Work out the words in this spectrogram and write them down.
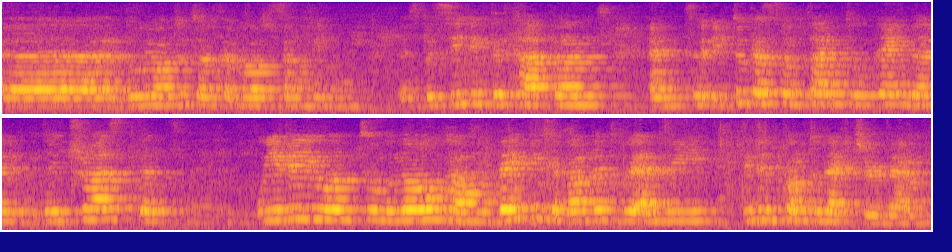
uh, do we want to talk about something specific that happened, and uh, it took us some time to gain their, the trust that we really want to know how they think about it, and we didn't come to lecture them.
